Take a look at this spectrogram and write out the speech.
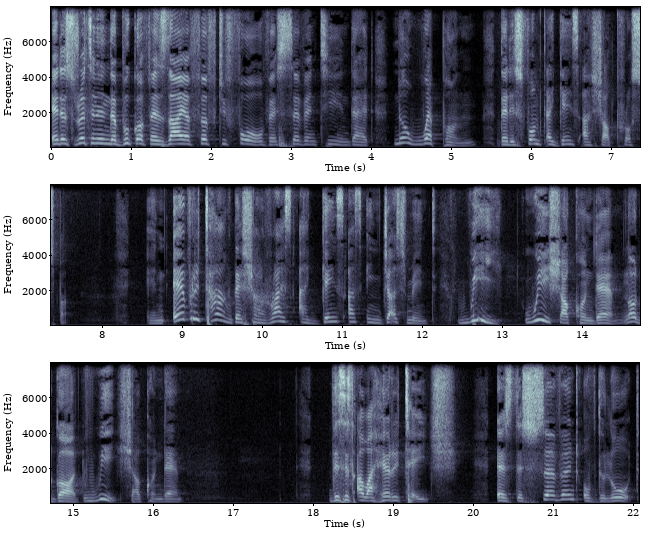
It is written in the book of Isaiah 54, verse 17, that no weapon that is formed against us shall prosper. And every tongue that shall rise against us in judgment, we, we shall condemn, not God, we shall condemn. This is our heritage as the servant of the Lord.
